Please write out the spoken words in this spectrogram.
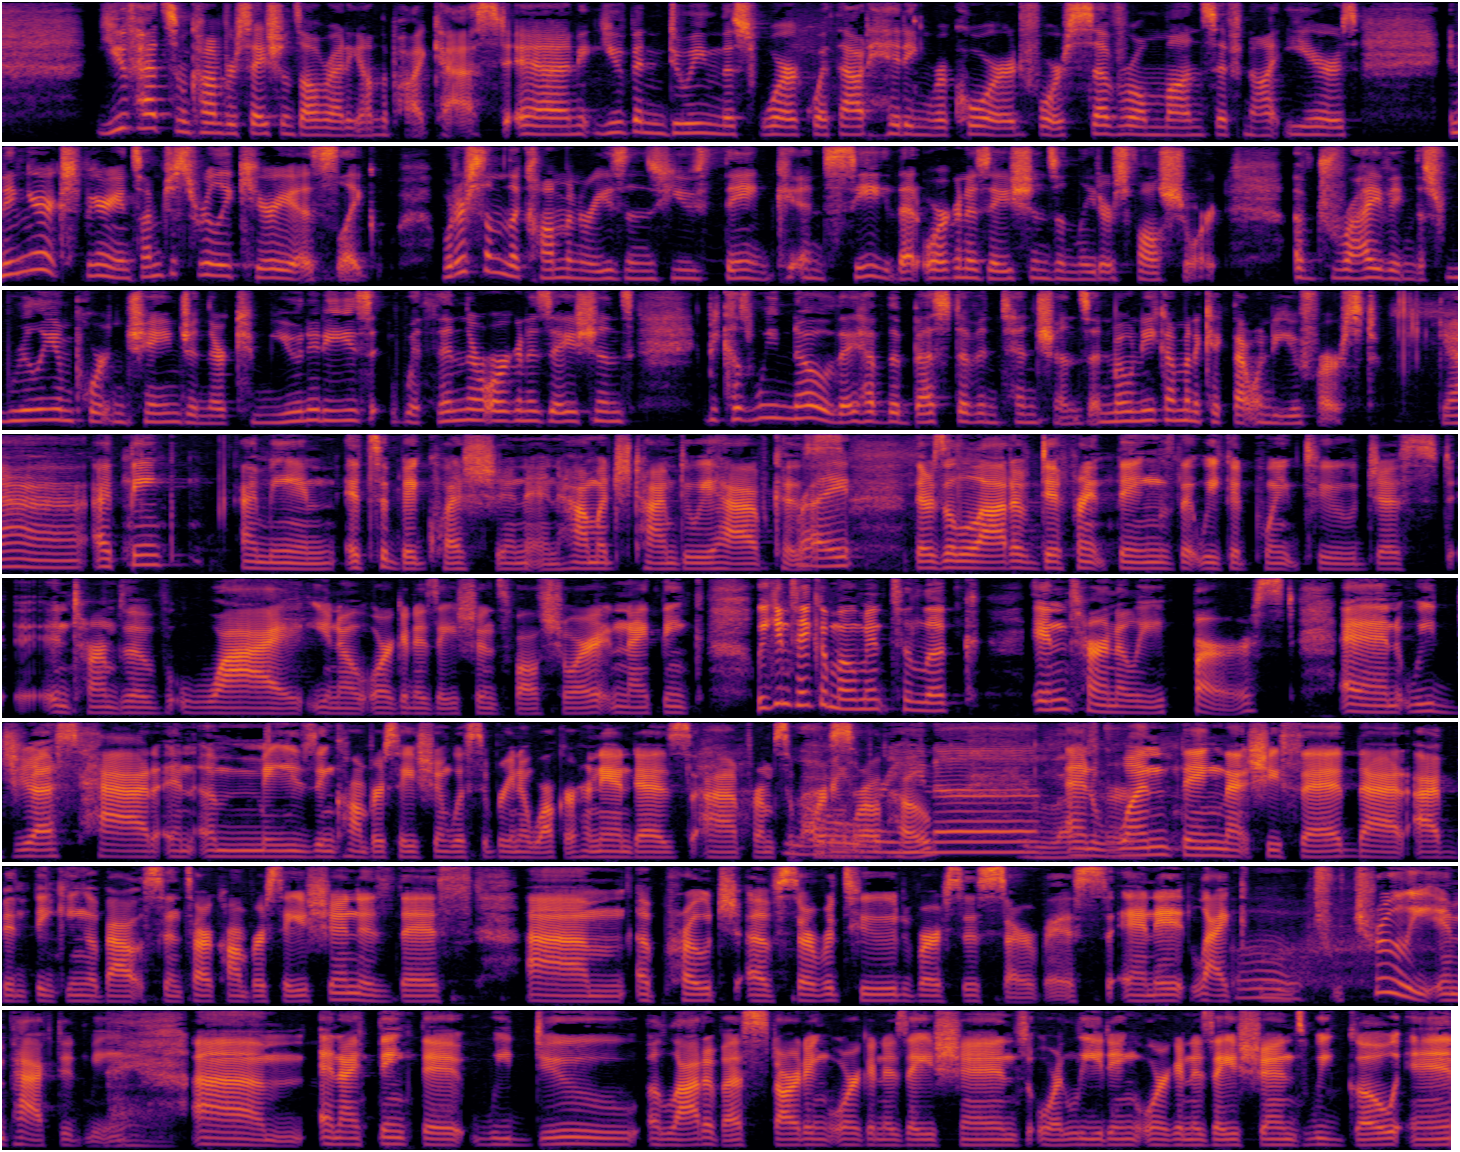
you've had some conversations already on the podcast and you've been doing this work without hitting record for several months, if not years. And in your experience, I'm just really curious, like, what are some of the common reasons you think and see that organizations and leaders fall short of driving this really important change in their communities, within their organizations? Because we know they have the best of intentions. And Monique, I'm going to kick that one to you first. Yeah, I think I mean, it's a big question. And how much time do we have? Because right. there's a lot of different things that we could point to just in terms of why, you know, organizations fall short. And I think we can take a moment to look internally first. And we just had an amazing conversation with Sabrina Walker Hernandez uh, from Supporting Love World Sabrina. Hope. And her. one thing that she said that I've been thinking about since our conversation is this um, approach of servitude versus service. And it like tr- truly impacted me. Um, and I think that we do, a lot of us starting organizations or leading organizations, we go in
